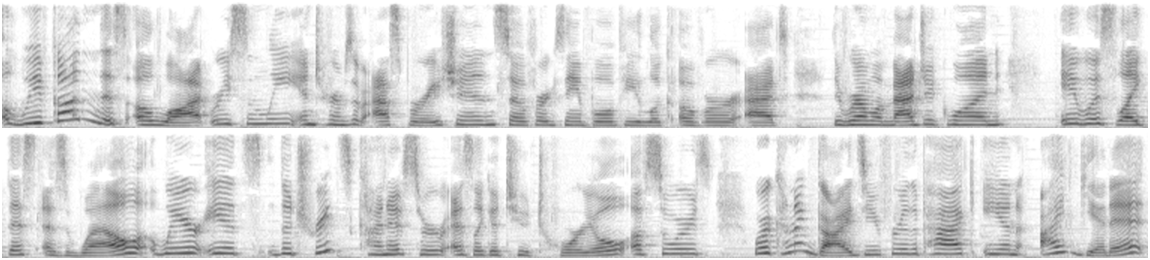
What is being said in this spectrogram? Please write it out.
uh, we've gotten this a lot recently in terms of aspirations. So for example, if you look over at the Realm of Magic one, it was like this as well, where it's the traits kind of serve as like a tutorial of sorts, where it kind of guides you through the pack, and I get it.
